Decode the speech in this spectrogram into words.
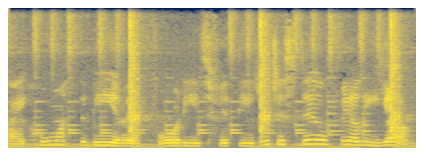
Like, who wants to be in their 40s, 50s, which is still fairly young?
